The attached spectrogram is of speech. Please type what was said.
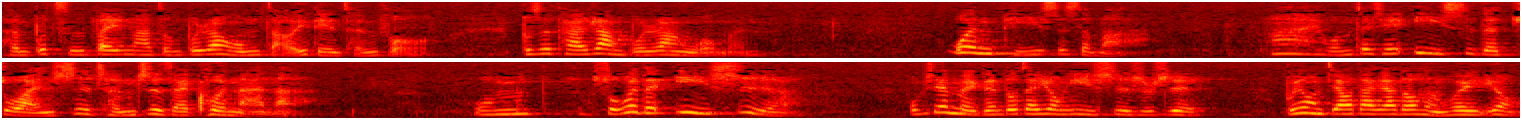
很不慈悲吗？怎么不让我们早一点成佛？不是他让不让我们？问题是什么？哎，我们这些意识的转世成智在困难呢。我们所谓的意识啊，我们现在每个人都在用意识，是不是？不用教，大家都很会用。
